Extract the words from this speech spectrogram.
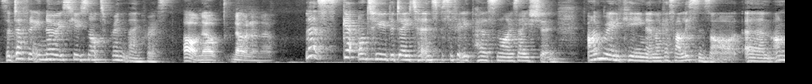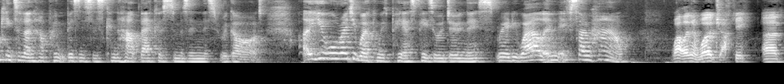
So, definitely no excuse not to print then, Chris. Oh no, no, no, no. Let's get onto the data and specifically personalisation. I'm really keen, and I guess our listeners are. Um, I'm keen to learn how print businesses can help their customers in this regard. Are you already working with PSPs who are doing this really well? And if so, how? Well, in a word, Jacky, um,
